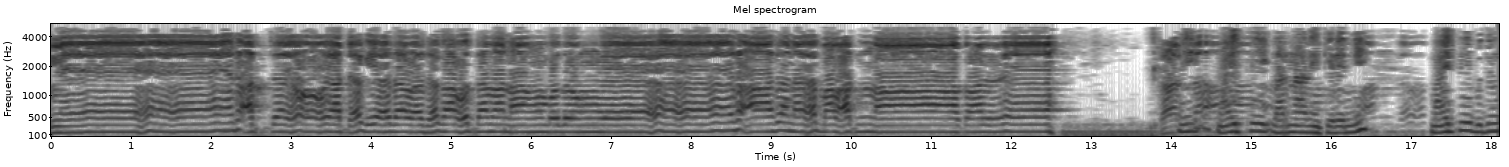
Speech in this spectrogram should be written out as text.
මේ සත්‍යෝ යට ගිය දවස ගෞතම නම් බුදුන්ගේ ශාසන පවත්නා කල්ලේ මේ මෛත්‍රී වර්ණාවෙන් කෙරෙන්නේ මෛත්‍රී බුදුන්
